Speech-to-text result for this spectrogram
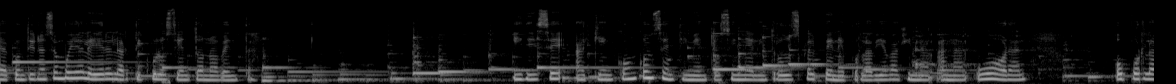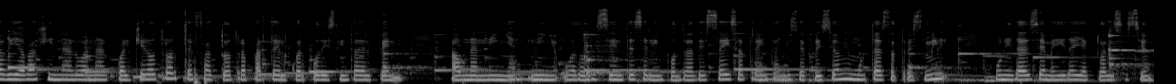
A continuación voy a leer el artículo 190 y dice a quien con consentimiento sin él introduzca el pene por la vía vaginal, anal u oral o por la vía vaginal o anal cualquier otro artefacto, otra parte del cuerpo distinta del pene, a una niña, niño o adolescente se le impondrá de 6 a 30 años de prisión y multa hasta 3.000 unidades de medida y actualización.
